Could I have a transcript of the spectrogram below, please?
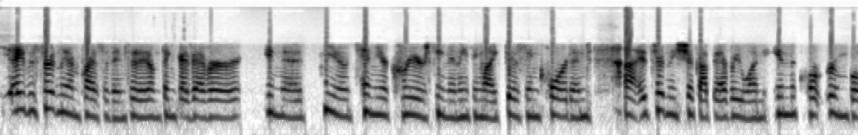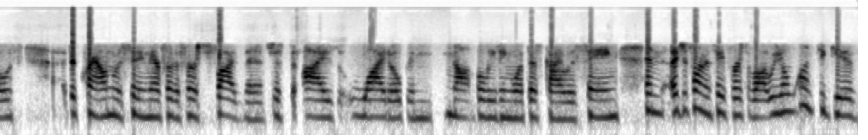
It was certainly unprecedented. I don't think I've ever in the you know 10 year career seen anything like this in court and uh, it certainly shook up everyone in the courtroom both uh, the crown was sitting there for the first five minutes just eyes wide open not believing what this guy was saying and i just want to say first of all we don't want to give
